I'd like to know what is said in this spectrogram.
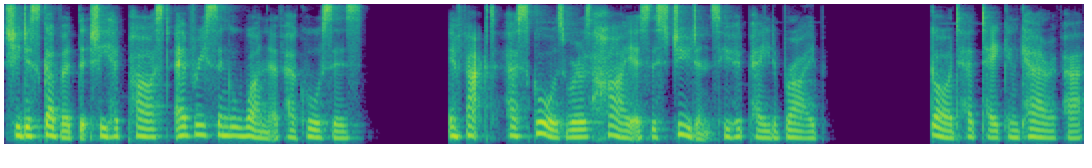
She discovered that she had passed every single one of her courses. In fact, her scores were as high as the students who had paid a bribe. God had taken care of her.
